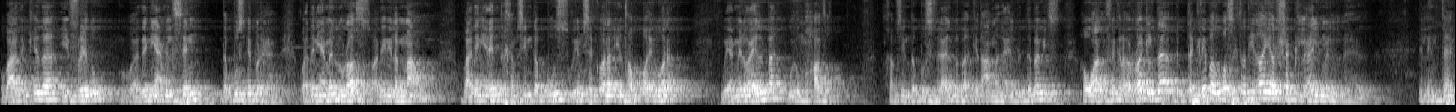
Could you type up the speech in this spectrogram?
وبعد كده يفرده وبعدين يعمل سن دبوس إبرة يعني وبعدين يعمل له راس وبعدين يلمعه. وبعدين يعد 50 دبوس ويمسك ورق يطبق الورق ويعمله علبة ويقوم حاطط. 50 دبوس في العلبة بقى كده عمل علبة دبابيس. هو على فكرة الراجل ده بالتجربة البسيطة دي غير شكل علم الإنتاج.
